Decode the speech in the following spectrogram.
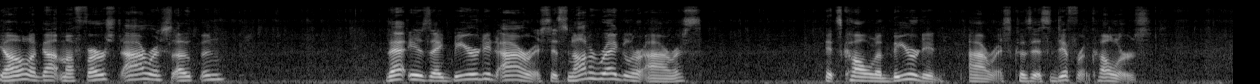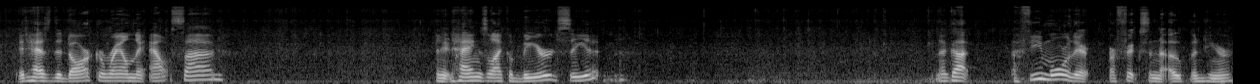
Y'all, I got my first iris open. That is a bearded iris. It's not a regular iris. It's called a bearded iris because it's different colors. It has the dark around the outside. And it hangs like a beard. See it? And I got a few more that are fixing to open here.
